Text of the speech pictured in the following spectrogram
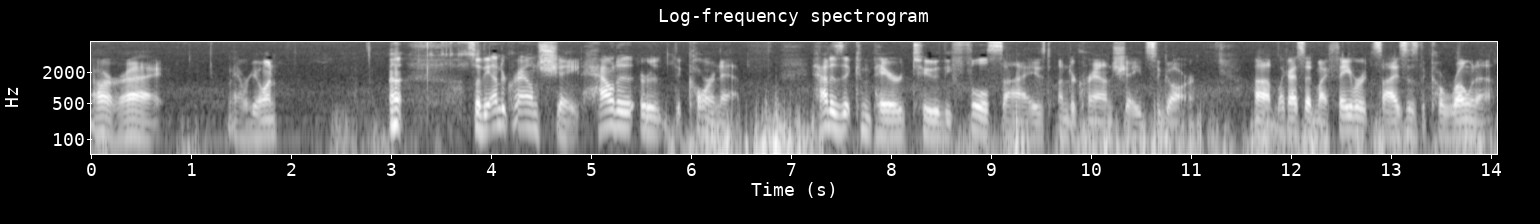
All right. Now we're going. So the Undercrown Shade, how do or the Coronet, how does it compare to the full-sized Undercrown Shade cigar? Uh, like I said, my favorite size is the Corona,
